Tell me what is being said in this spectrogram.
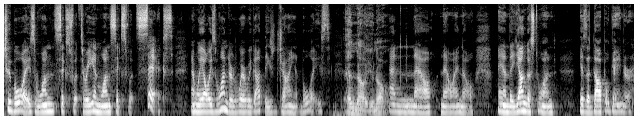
two boys, one six foot three and one six foot six. And we always wondered where we got these giant boys. And now you know. And now, now I know. And the youngest one is a doppelganger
